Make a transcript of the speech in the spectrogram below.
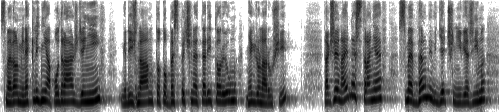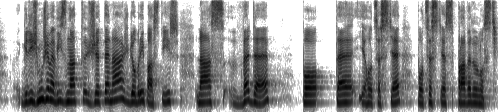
Jsme velmi neklidní a podráždění, když nám toto bezpečné teritorium někdo naruší. Takže na jedné straně jsme velmi vděční, věřím, když můžeme význat, že ten náš dobrý pastýř nás vede po té jeho cestě, po cestě spravedlnosti.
